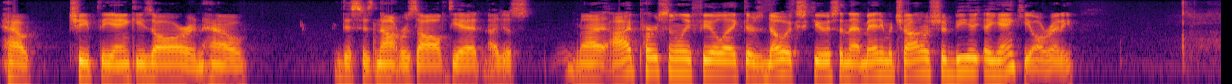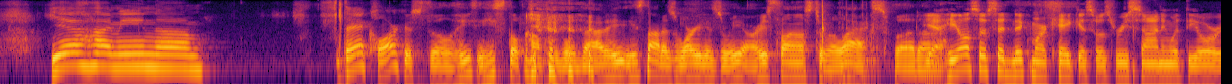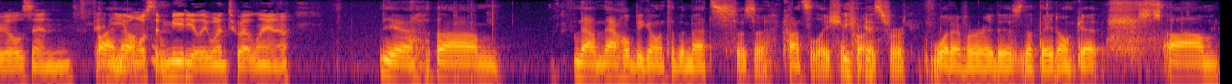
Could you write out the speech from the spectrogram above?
how cheap the Yankees are and how this is not resolved yet. I just, I, I personally feel like there's no excuse, and that Manny Machado should be a, a Yankee already. Yeah, I mean, um, Dan Clark is still he's he's still comfortable about it. He, he's not as worried as we are. He's telling us to relax. But uh, yeah, he also said Nick Markakis was re-signing with the Orioles, and then he almost immediately went to Atlanta. Yeah, um, now now he'll be going to the Mets as a consolation yeah. prize for whatever it is that they don't get. Um,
